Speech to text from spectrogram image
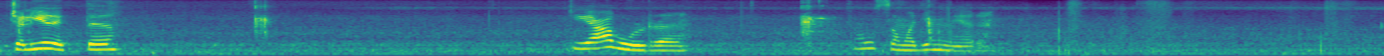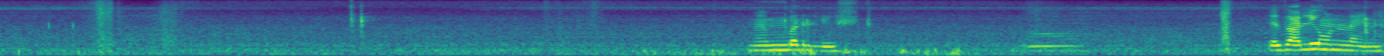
चलिए देखते हैं। क्या बोल रहा है? वो समझ ही नहीं आ रहा है। Member list. ये तैताली ऑनलाइन है।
